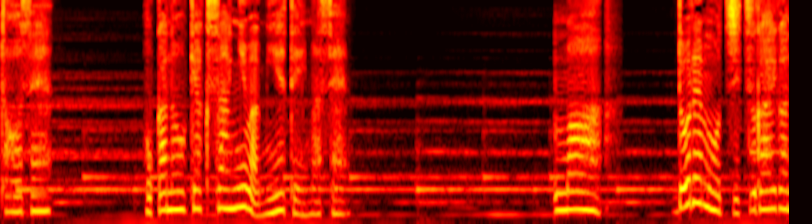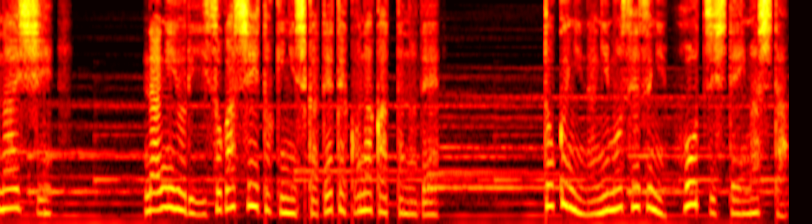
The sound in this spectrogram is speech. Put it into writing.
当然、他のお客さんには見えていません。まあ、どれも実害がないし、何より忙しい時にしか出てこなかったので、特に何もせずに放置していました。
